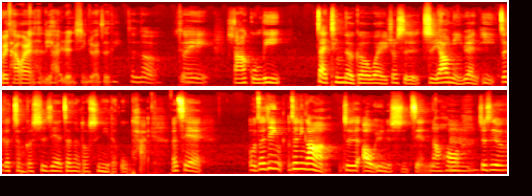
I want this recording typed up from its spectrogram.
我觉得台湾人很厉害，韧性就在这里。真的，所以想要鼓励在听的各位，就是只要你愿意，这个整个世界真的都是你的舞台。而且我最近最近刚好就是奥运的时间，然后嗯就是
